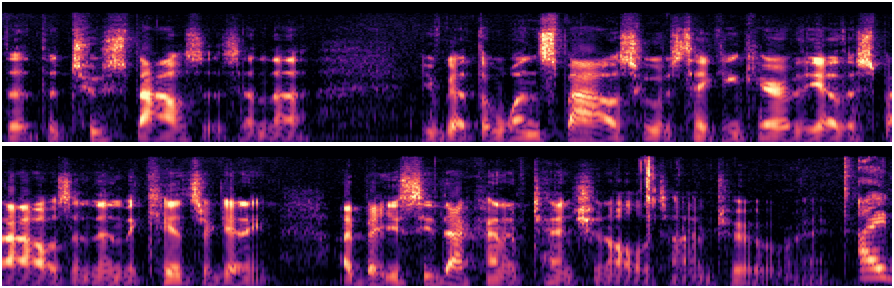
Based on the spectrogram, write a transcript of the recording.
the the two spouses and the you've got the one spouse who is taking care of the other spouse, and then the kids are getting. I bet you see that kind of tension all the time too, right? I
